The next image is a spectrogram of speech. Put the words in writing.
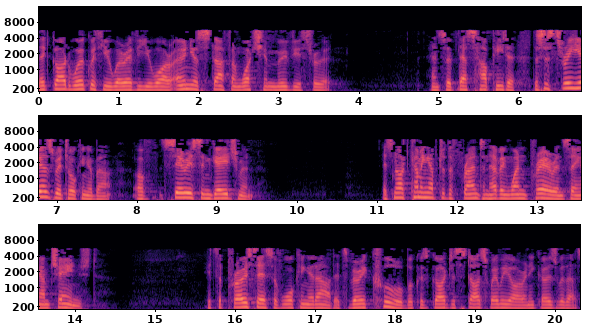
Let God work with you wherever you are. Own your stuff and watch him move you through it. And so that's how Peter, this is three years we're talking about of serious engagement. It's not coming up to the front and having one prayer and saying, I'm changed. It's a process of walking it out. It's very cool because God just starts where we are and He goes with us.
